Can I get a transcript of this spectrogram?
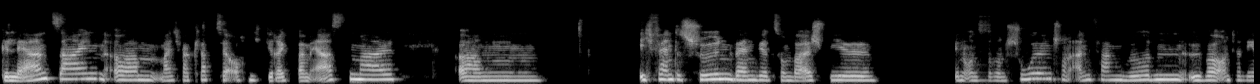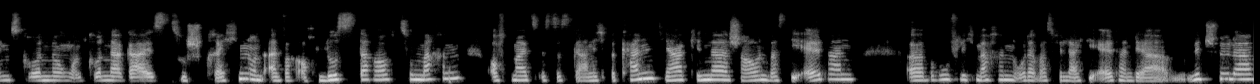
gelernt sein. Ähm, manchmal klappt es ja auch nicht direkt beim ersten Mal. Ähm, ich fände es schön, wenn wir zum Beispiel in unseren Schulen schon anfangen würden, über Unternehmensgründung und Gründergeist zu sprechen und einfach auch Lust darauf zu machen. Oftmals ist es gar nicht bekannt. Ja, Kinder schauen, was die Eltern äh, beruflich machen oder was vielleicht die Eltern der Mitschüler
